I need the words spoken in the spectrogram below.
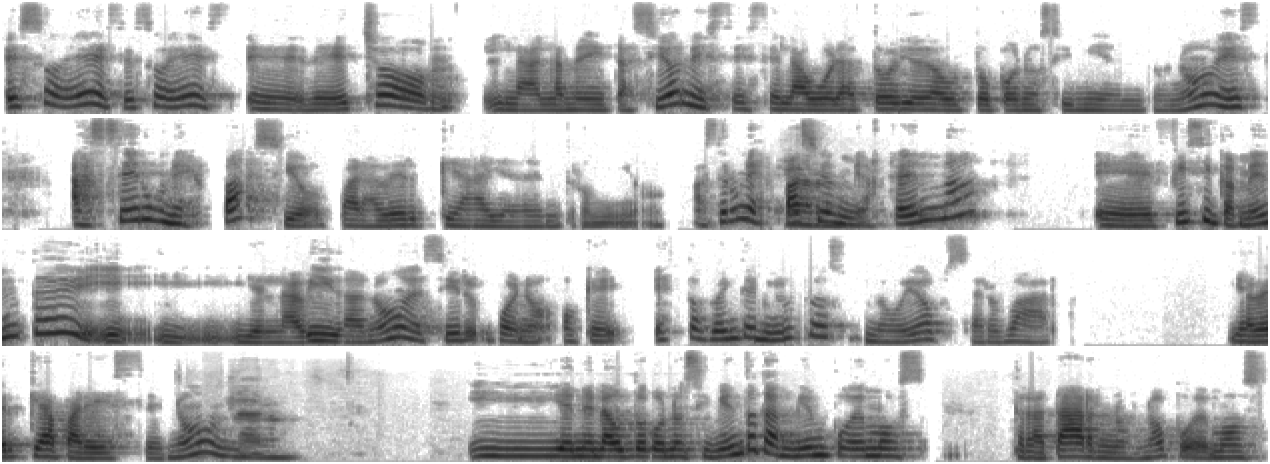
Eso es, eso es. Eh, de hecho, la, meditación es ese laboratorio de autoconocimiento, ¿no? Es hacer un espacio para ver qué hay adentro mío. Hacer un espacio en mi agenda, eh, físicamente y, en la vida, ¿no? Decir, bueno, ok, estos 20 minutos me voy a observar y a ver qué aparece, ¿no? Claro. Y en el autoconocimiento también podemos tratarnos, ¿no? Podemos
